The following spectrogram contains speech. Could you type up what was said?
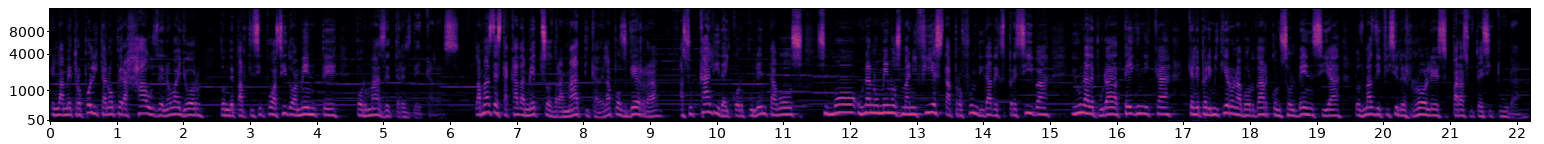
en la Metropolitan Opera House de Nueva York, donde participó asiduamente por más de tres décadas la más destacada mezzo dramática de la posguerra, a su cálida y corpulenta voz sumó una no menos manifiesta profundidad expresiva y una depurada técnica que le permitieron abordar con solvencia los más difíciles roles para su tesitura.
